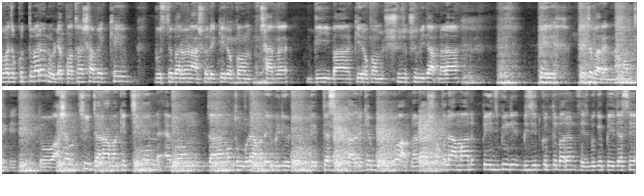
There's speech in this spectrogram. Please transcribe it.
যোগাযোগ করতে পারেন, ওইটা কথা সাপেক্ষে বুঝতে পারবেন আসলে কীরকম ছাড় দিই বা কীরকম সুযোগ সুবিধা আপনারা পেতে পারেন আমার থেকে। তো আশা করছি যারা আমাকে চিনেন এবং যারা নতুন করে আমার এই ভিডিওটি দেখতেছেন, তাদেরকে বলব আপনারা সকলে আমার পেজ ভিজিট করতে পারেন। ফেসবুকে পেজ আছে,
